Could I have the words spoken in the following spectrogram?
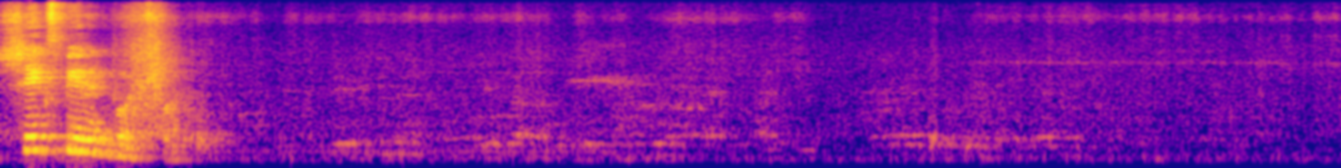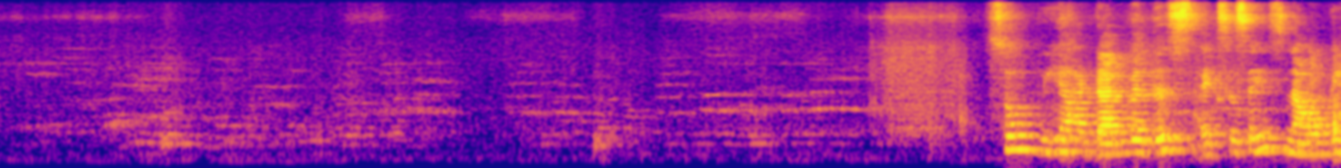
Shakespeare in Wordsworth So we are done with this exercise. Now we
